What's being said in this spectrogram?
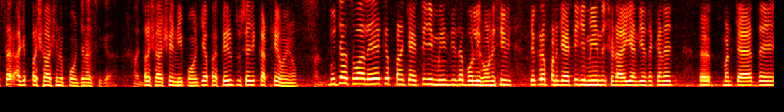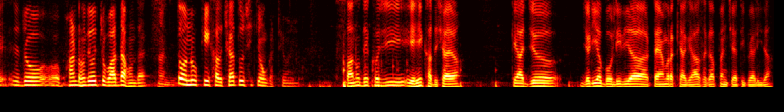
ਸਰ ਅੱਜ ਪ੍ਰਸ਼ਾਸਨ ਪਹੁੰਚਣਾ ਸੀਗਾ। ਪ੍ਰਸ਼ਾਸਨ ਨਹੀਂ ਪਹੁੰਚਿਆ ਪਰ ਫਿਰ ਤੁਸੀਂ ਅੱਜ ਇਕੱਠੇ ਹੋਏ ਹੋ। ਦੂਜਾ ਸਵਾਲ ਇਹ ਹੈ ਕਿ ਪੰਚਾਇਤੀ ਜ਼ਮੀਨ ਦੀ ਤਾਂ ਬੋਲੀ ਹੋਣੀ ਸੀ ਜੇਕਰ ਪੰਚਾਇਤੀ ਜ਼ਮੀਨ ਛਡਾਈ ਜਾਂਦੀ ਹੈ ਤਾਂ ਕਹਿੰਦੇ ਪੰਚਾਇਤ ਦੇ ਜੋ ਫੰਡ ਹੁੰਦੇ ਉਹ ਚ ਵਾਧਾ ਹੁੰਦਾ ਹੈ। ਤੁਹਾਨੂੰ ਕੀ ਖਦਸ਼ਾ? ਤੁਸੀਂ ਕਿਉਂ ਇਕੱਠੇ ਹੋਏ ਹੋ? ਸਾਨੂੰ ਦੇਖੋ ਜੀ ਇਹੀ ਖਦਸ਼ਾ ਆ ਕਿ ਅੱਜ ਜਿਹੜੀ ਆ ਬੋਲੀ ਦਾ ਟਾਈਮ ਰੱਖਿਆ ਗਿਆ ਸੀਗਾ ਪੰਚਾਇਤੀ ਪੈਲੀ ਦਾ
